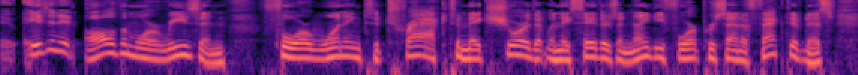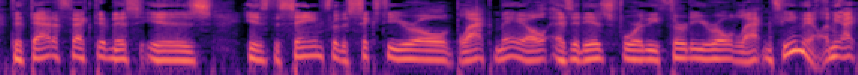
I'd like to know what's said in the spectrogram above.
isn't it all the more reason for wanting to track to make sure that when they say there's a 94% effectiveness, that that effectiveness is is the same for the 60 year old black male as it is for the 30 year old Latin female? I mean, I,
